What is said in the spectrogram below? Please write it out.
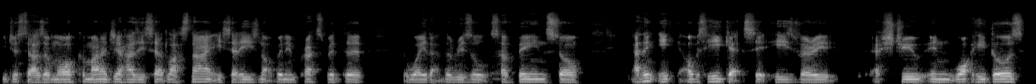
He just as a Morecambe manager, as he said last night, he said he's not been impressed with the the way that the results have been. So I think he, obviously he gets it. He's very astute in what he does.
